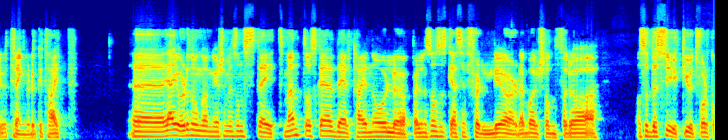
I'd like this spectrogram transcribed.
det, trenger du ikke teip. Uh, jeg gjør det noen ganger som en sånn statement, og skal jeg delta i noe løp, eller noe sånt, så skal jeg selvfølgelig gjøre det. bare sånn for å, altså Det syke ut folk.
